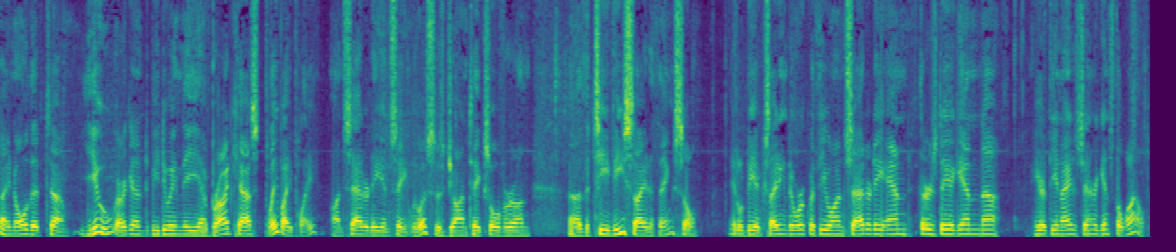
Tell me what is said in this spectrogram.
I know that uh, you are going to be doing the uh, broadcast play-by-play on Saturday in St. Louis as John takes over on uh, the TV side of things. So it'll be exciting to work with you on Saturday and Thursday again uh, here at the United Center against the Wild.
